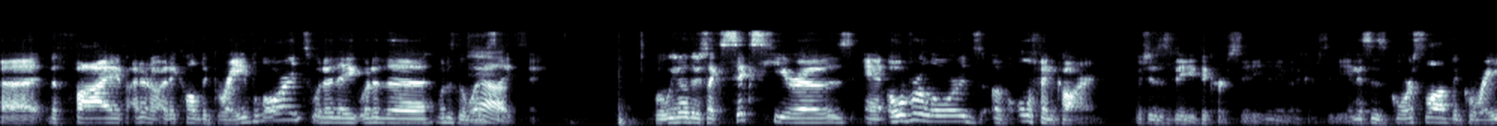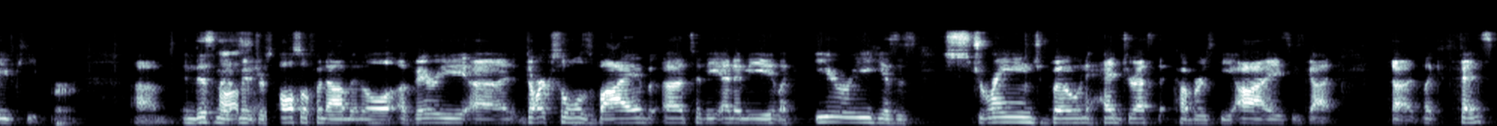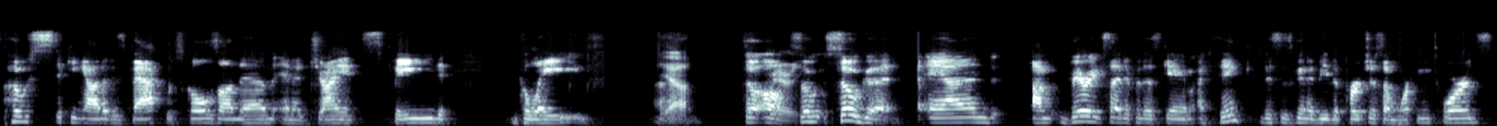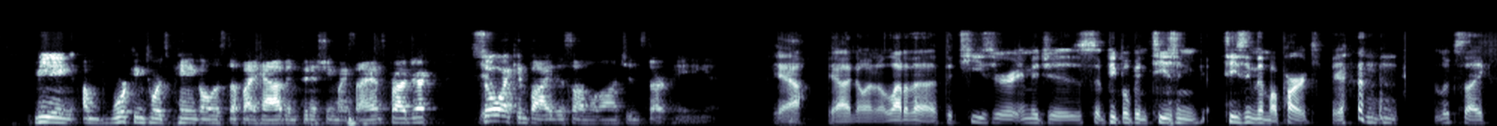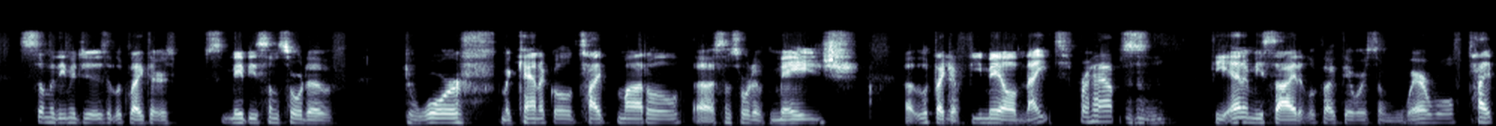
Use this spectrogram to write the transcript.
uh, the five. I don't know. Are they called the Grave Lords? What are they? What are the? What does the Yeah. website say? Well, we know there's like six heroes and overlords of Ulfenkarn, which is the the cursed city, the name of the cursed city, and this is Gorslav the Gravekeeper. Um, and this Awesome. miniature is also phenomenal. A very uh, Dark Souls vibe uh, to the enemy, like eerie. He has this strange bone headdress that covers the eyes. He's got uh, like fence posts sticking out of his back with skulls on them, and a giant spade glaive. Yeah. Um, so oh, Very. so so good. And I'm very excited for this game. I think this is going to be the purchase I'm working towards, meaning I'm working towards painting all the stuff I have and finishing my science project so I can buy this on launch and start painting it. Yeah, yeah, I know. And a lot of the the teaser images, uh, people have been teasing teasing them apart. Yeah, Mhm. it looks like some of the images. It looked like there's maybe some sort of dwarf mechanical type model, uh, some sort of mage. Uh, it looked like Yeah. a female knight, perhaps. Mhm. The enemy side, it looked like there were some werewolf type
